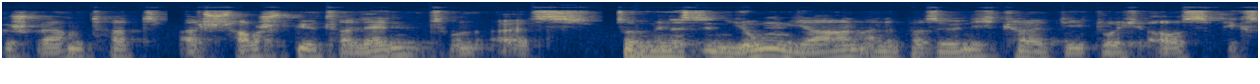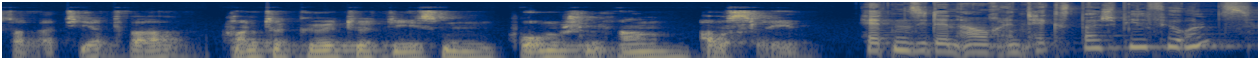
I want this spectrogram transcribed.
geschwärmt hat. Als Schauspieltalent und als zumindest in jungen Jahren eine Persönlichkeit, die durchaus extrovertiert war, konnte Goethe diesen komischen Hang ausleben. Hätten Sie denn auch ein Textbeispiel für uns?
